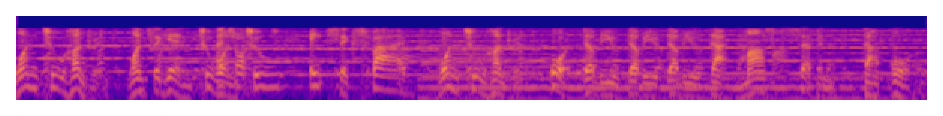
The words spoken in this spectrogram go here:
212-865-1200. Once again, 212-865-1200 or www.mosque7.org.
